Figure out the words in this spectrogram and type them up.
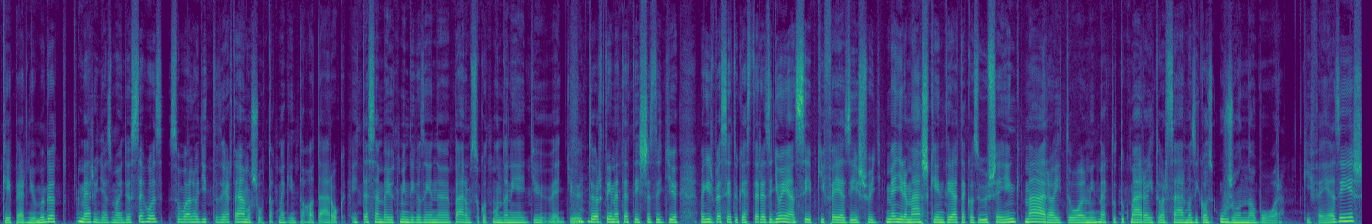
képernyő mögött, mert hogy az majd összehoz. Szóval, hogy itt azért elmosódtak megint a határok. Itt eszembe jut mindig az én párom szokott mondani, egy, egy történetet, és ez egy, meg is beszéltük ezt, ez egy olyan szép kifejezés, hogy mennyire másként éltek az őseink. Máraitól, mint megtudtuk, Máraitól származik az uzsonna bor kifejezés.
